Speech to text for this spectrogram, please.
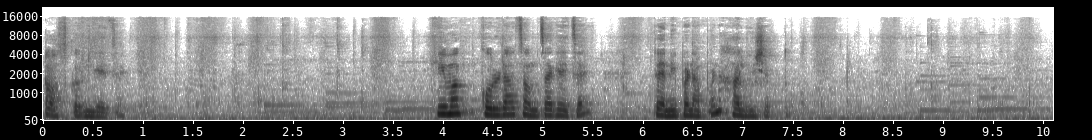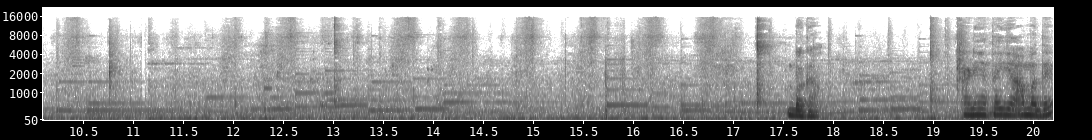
टॉस करून घ्यायचं आहे किंवा कोरडा चमचा घ्यायचा आहे त्याने पण आपण हलवू शकतो. बघा. आणि आता यामध्ये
